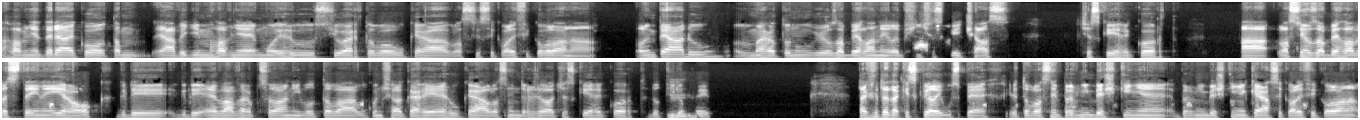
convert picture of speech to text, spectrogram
hlavně teda jako tam já vidím hlavně moji hru Stuartovou, která vlastně se kvalifikovala na olympiádu v maratonu, že ho zaběhla nejlepší český čas, český rekord a vlastně ho zaběhla ve stejný rok, kdy, kdy Eva Vrabcová Nývoltová ukončila kariéru, která vlastně držela český rekord do té hmm. Takže to je taky skvělý úspěch. Je to vlastně první běžkyně, první běžkyně která se kvalifikovala, na,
